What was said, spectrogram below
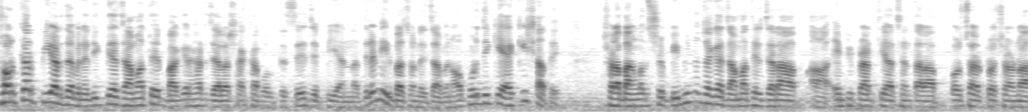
সরকার পিয়ার দেবে না এদিক দিয়ে জামাতের বাগেরহাট জেলা শাখা বলতেছে যে পিয়ার না দিলে নির্বাচনে যাবেন। অপরদিকে একই সাথে সারা বাংলাদেশের বিভিন্ন জায়গায় জামাতের যারা এমপি প্রার্থী আছেন, তারা প্রচার প্রচারণা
